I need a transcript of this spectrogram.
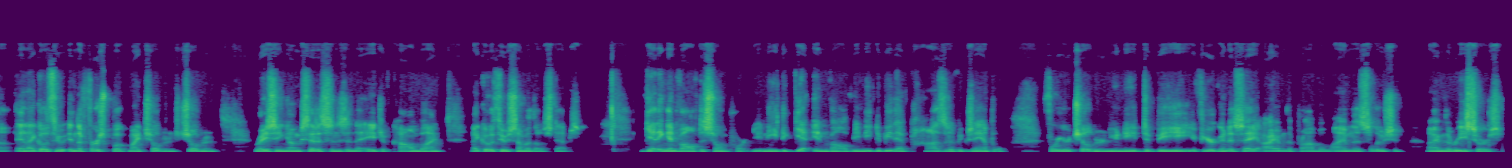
uh, and I go through in the first book, My Children's Children, Raising Young Citizens in the Age of Columbine, I go through some of those steps. Getting involved is so important. You need to get involved. You need to be that positive example for your children. You need to be, if you're going to say, I am the problem, I am the solution, I am the resource,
